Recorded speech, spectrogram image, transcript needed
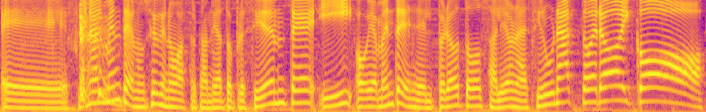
eh, finalmente anunció que no va a ser candidato a presidente y obviamente desde el PRO todos salieron a decir un acto heroico,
